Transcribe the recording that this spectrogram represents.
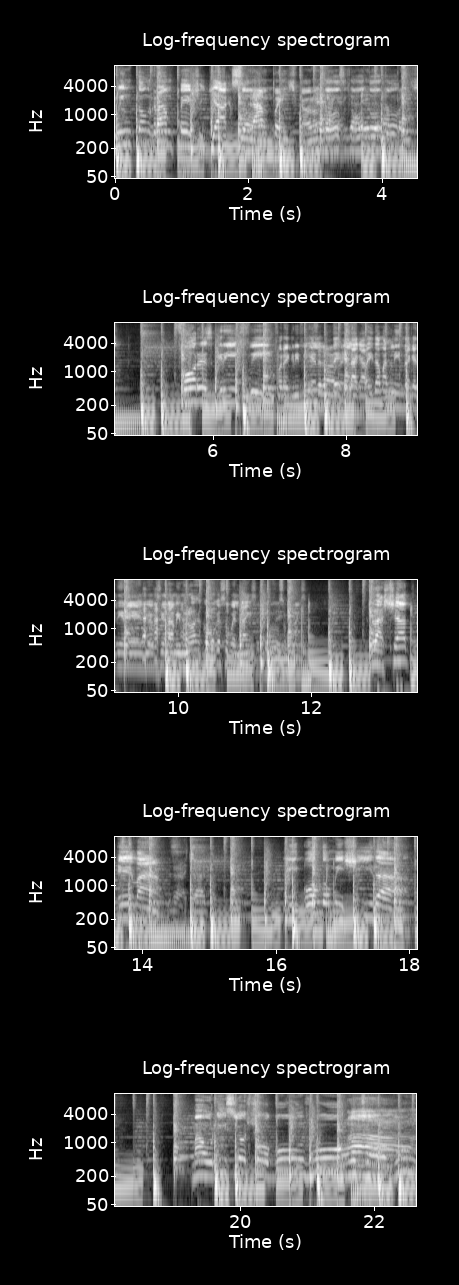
Quinton Rampage Jackson, Rampage. cabrón, todos, todos, todos, todos. Rampage. Forrest Griffin, Forrest Griffin es veo. la carita más linda que tiene el UFC ahora mismo, ¿no? es como que super nice, super nice. Rashad Evans. Lyoto Mishida, Mauricio Shogun Rua.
